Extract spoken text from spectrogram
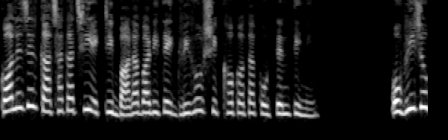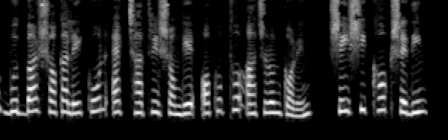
কলেজের কাছাকাছি একটি বাড়াবাড়িতে গৃহ শিক্ষকতা করতেন তিনি। অভিযোগ বুধবার সকালে কোন এক ছাত্রীর সঙ্গে অকথ্য আচরণ করেন সেই শিক্ষক সেদিন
